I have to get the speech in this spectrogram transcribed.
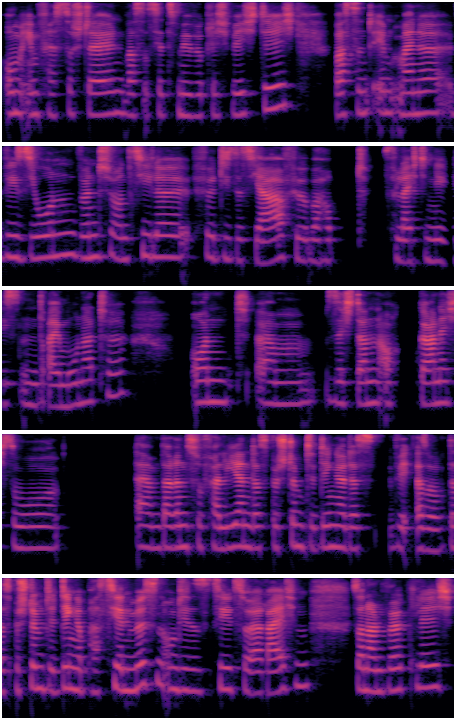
um eben festzustellen, was ist jetzt mir wirklich wichtig? Was sind eben meine Visionen, Wünsche und Ziele für dieses Jahr, für überhaupt vielleicht die nächsten 3 Monate? Und, ähm, sich dann auch gar nicht so ähm, darin zu verlieren, dass bestimmte Dinge, dass also dass bestimmte Dinge passieren müssen, um dieses Ziel zu erreichen, sondern wirklich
